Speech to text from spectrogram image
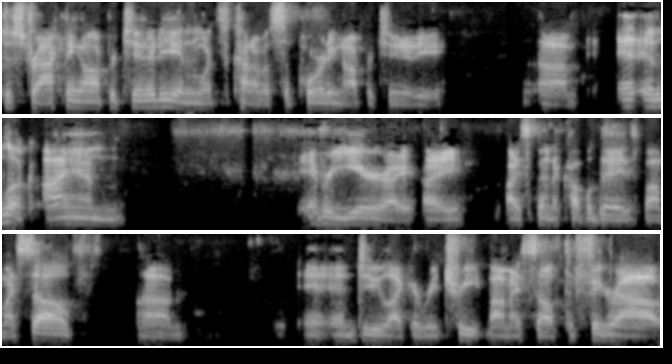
distracting opportunity and what's kind of a supporting opportunity. Um, and, and, look i am every year i i, I spend a couple days by myself um, and, and, do like a retreat by myself to figure out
